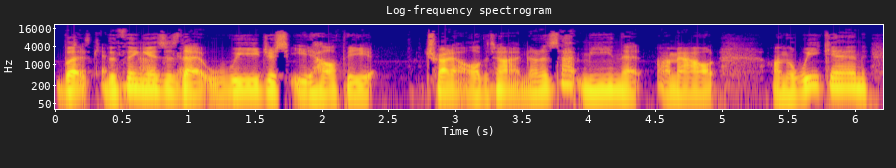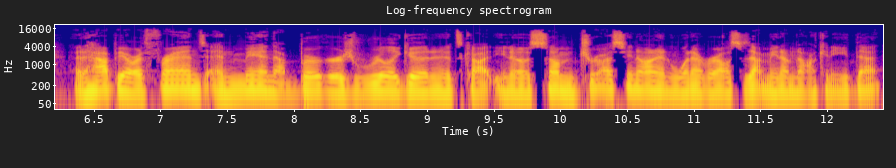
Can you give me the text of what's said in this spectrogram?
But the thing is, is that we just eat healthy, try to all the time. Now, does that mean that I'm out on the weekend at a happy hour with friends and man, that burger is really good and it's got you know some dressing on it and whatever else? Does that mean I'm not going to eat that?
